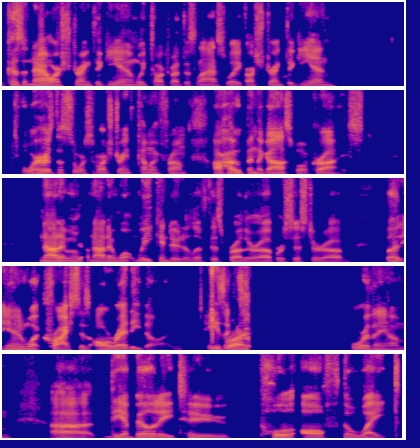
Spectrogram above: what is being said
because now our strength again, we talked about this last week, our strength again, where is the source of our strength coming from? Our hope in the gospel of Christ. Not in yeah. not in what we can do to lift this brother up or sister up, but in what Christ has already done. He's right. for them uh, the ability to pull off the weight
